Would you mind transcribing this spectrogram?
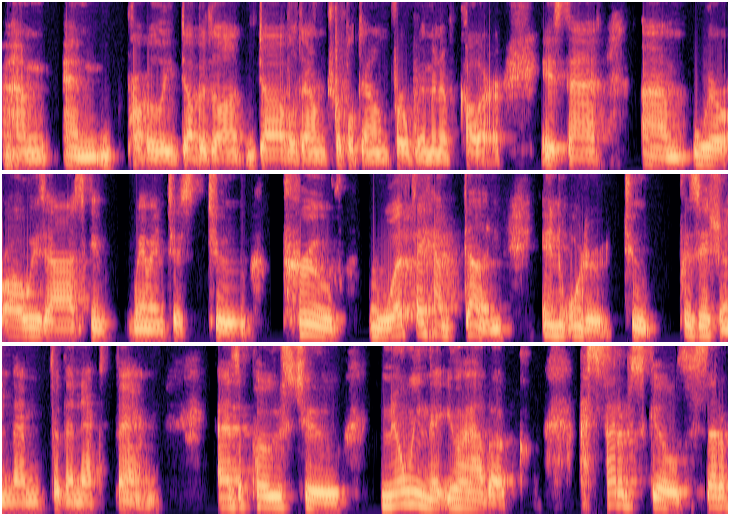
um, and probably double down, double down, triple down for women of color is that um, we're always asking women to to prove what they have done in order to position them for the next thing, as opposed to knowing that you have a, a set of skills, a set of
